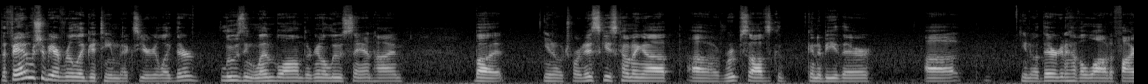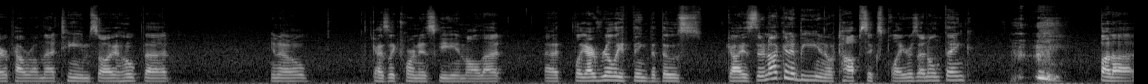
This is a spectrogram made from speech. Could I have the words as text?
the Phantoms should be a really good team next year. Like they're losing Lindblom, they're going to lose Sanheim, but you know Tornitzky's coming up. Uh, Rubtsov's going to be there. Uh, you know they're going to have a lot of firepower on that team. So I hope that you know guys like Tornitzky and all that. Uh, like I really think that those guys they're not going to be you know top six players. I don't think, but uh,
